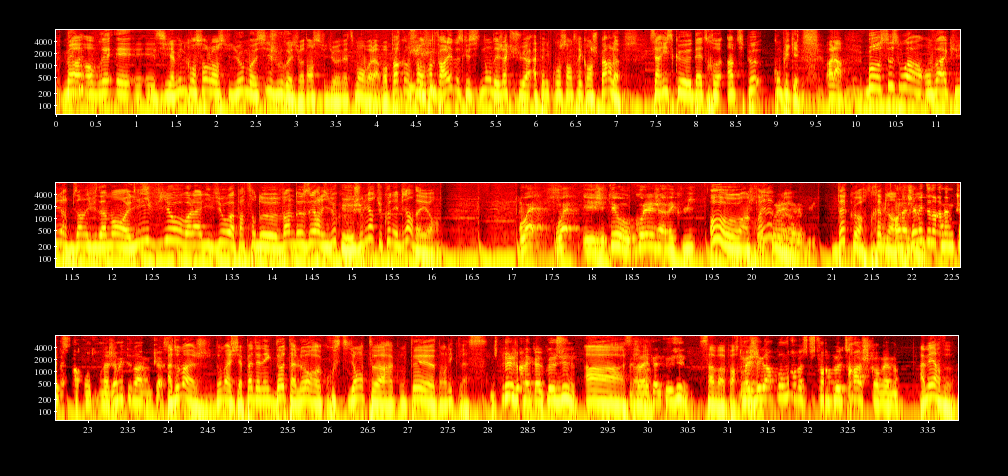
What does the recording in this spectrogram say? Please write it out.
Non, en vrai, et, et- et si j'avais une console dans le studio, moi aussi je jouerais, tu vois, dans le studio, honnêtement, voilà. Bon, pas quand je suis en train de parler, parce que sinon, déjà que je suis à peine concentré quand je parle, ça risque d'être un petit peu compliqué. Voilà. Bon, ce soir, on va accueillir bien évidemment Livio, voilà, Livio à partir de 22h. Livio, que Julien, tu connais bien d'ailleurs. Ouais, ouais. Et j'étais au collège avec lui. Oh, incroyable. D'accord, très bien. On n'a jamais été dans la même classe, par contre. On n'a jamais été dans la même classe. Ah, dommage, dommage, il n'y a pas d'anecdote alors croustillante à raconter dans les classes. Tu sais, J'en ai quelques-unes. Ah, ça J'en va, ai quelques-unes. ça va, parfait. Mais je les garde pour moi parce qu'ils sont un peu trash quand même. Ah merde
